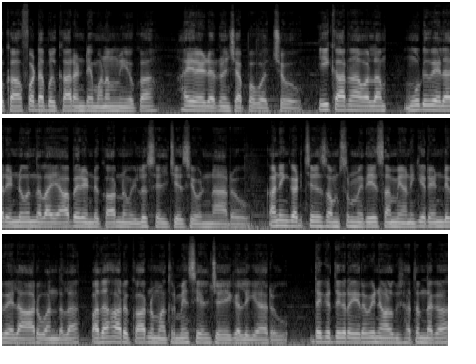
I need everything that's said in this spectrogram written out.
ఒక అఫోర్డబుల్ కార్ అంటే మనం ఈ యొక్క హై రైడర్ అని చెప్పవచ్చు. ఈ కారణం వల్ల మూడు వేల రెండు వందల యాభై రెండు కార్ను వీళ్ళు సేల్ చేసి ఉన్నారు. కానీ గడిచిన సంవత్సరం ఇదే సమయానికి రెండు వేల ఆరు వందల పదహారు కార్ను మాత్రమే సేల్ చేయగలిగారు. దగ్గర దగ్గర ఇరవై నాలుగు శాతం దాకా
